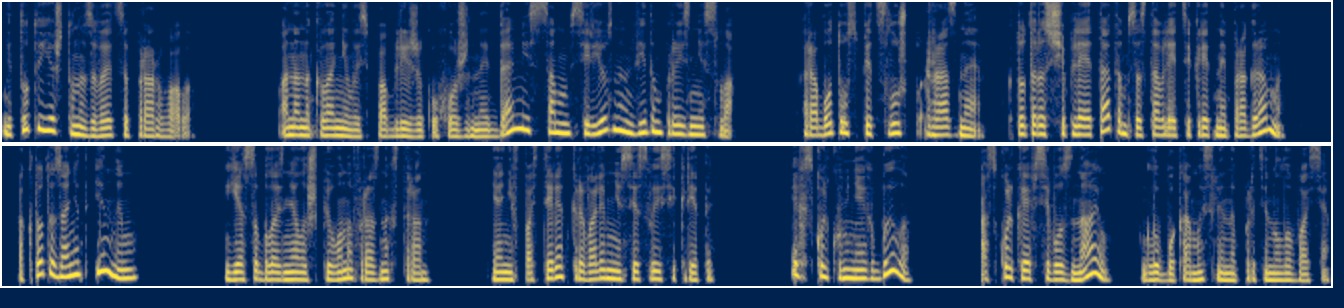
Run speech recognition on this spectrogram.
И тут ее, что называется, прорвало. Она наклонилась поближе к ухоженной даме и с самым серьезным видом произнесла. «Работа у спецслужб разная. Кто-то расщепляет атом, составляет секретные программы, а кто-то занят иным. Я соблазняла шпионов разных стран, и они в постели открывали мне все свои секреты. Эх, сколько у меня их было! А сколько я всего знаю, глубокомысленно протянула Вася.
